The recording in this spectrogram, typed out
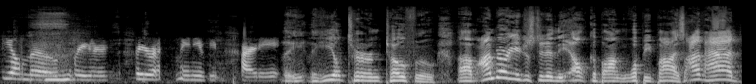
heel move for your for your WrestleMania viewing party. the, the heel turn tofu. Um, I'm very interested in the El Kabong whoopie pies. I've had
